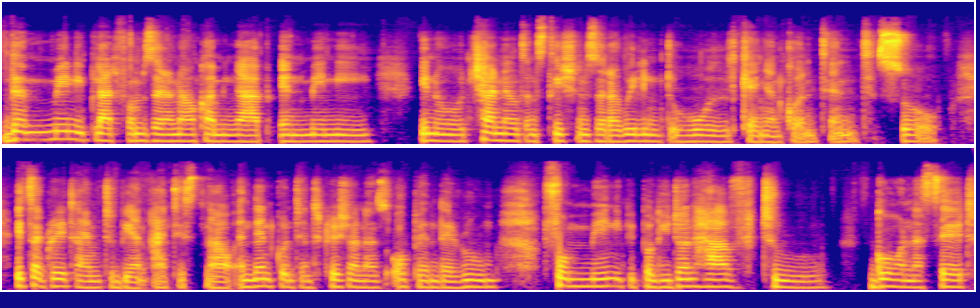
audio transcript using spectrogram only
there are many platforms that are now coming up and many you know channels and stations that are willing to hold kenyan content. So it's a great time to be an artist now. And then content creation has opened the room for many people. You don't have to go on a set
